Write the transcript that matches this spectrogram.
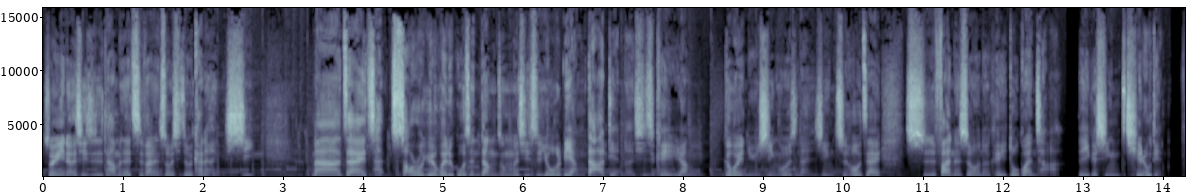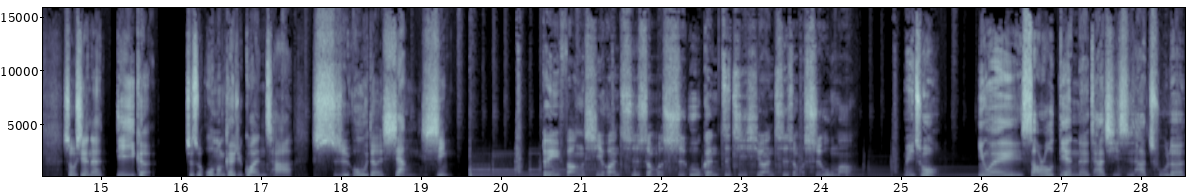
所以呢，其实他们在吃饭的时候，其实会看得很细。那在餐烧肉约会的过程当中呢，其实有两大点呢，其实可以让各位女性或者是男性之后在吃饭的时候呢，可以多观察的一个新切入点。首先呢，第一个就是我们可以去观察食物的相性，对方喜欢吃什么食物，跟自己喜欢吃什么食物吗？没错，因为烧肉店呢，它其实它除了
